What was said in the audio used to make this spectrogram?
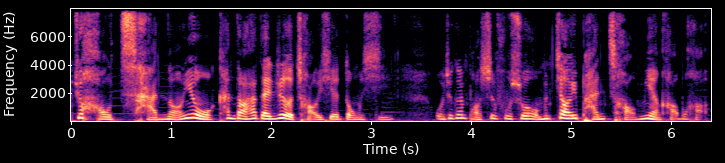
就好馋哦，因为我看到他在热炒一些东西。我就跟宝师傅说：“我们叫一盘炒面好不好？”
